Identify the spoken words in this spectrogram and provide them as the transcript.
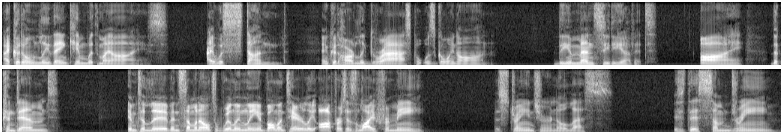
I could only thank him with my eyes. I was stunned and could hardly grasp what was going on. The immensity of it. I, the condemned, am to live, and someone else willingly and voluntarily offers his life for me, a stranger no less. Is this some dream?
